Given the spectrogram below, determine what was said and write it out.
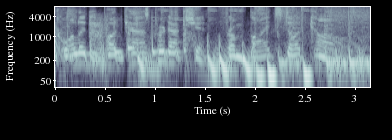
quality podcast production from Bytes.com.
